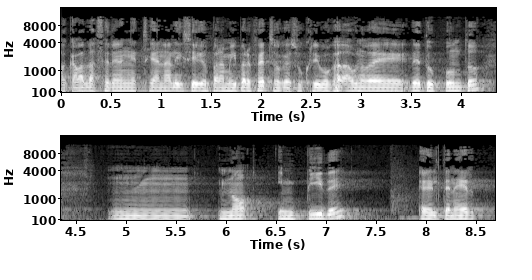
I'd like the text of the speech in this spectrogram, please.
acabas de hacer en este análisis, que es para mí perfecto, que suscribo cada uno de, de tus puntos, mm, no impide el tener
